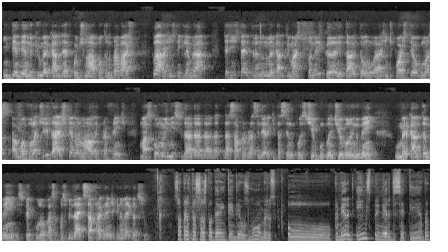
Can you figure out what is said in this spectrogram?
entendendo que o mercado deve continuar apontando para baixo. Claro, a gente tem que lembrar que a gente está entrando no mercado climático sul-americano e tal, então a gente pode ter algumas, alguma volatilidade que é normal daqui para frente, mas como o início da, da, da, da safra brasileira aqui está sendo positivo, com o plantio evoluindo bem, o mercado também especula com essa possibilidade de safra grande aqui na América do Sul. Só para as pessoas poderem entender os números, o primeiro, em 1 de setembro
